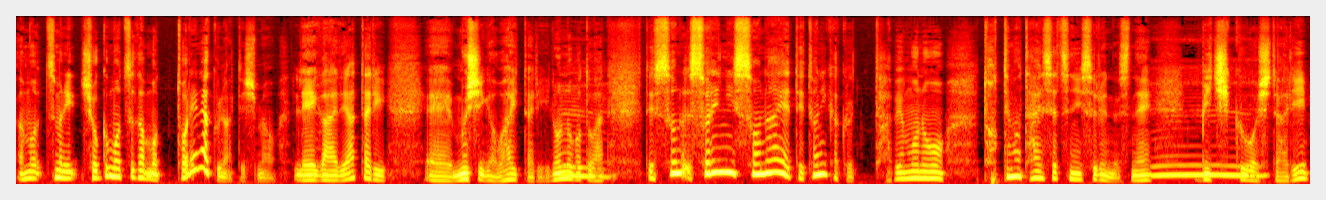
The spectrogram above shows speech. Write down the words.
あもうつまり食物がもう取れなくなってしまう。例外であったり、えー虫が湧いたりいろんなことがあって、でそのそれに備えてとにかく食べ物をとっても大切にするんですね。備蓄をしたり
